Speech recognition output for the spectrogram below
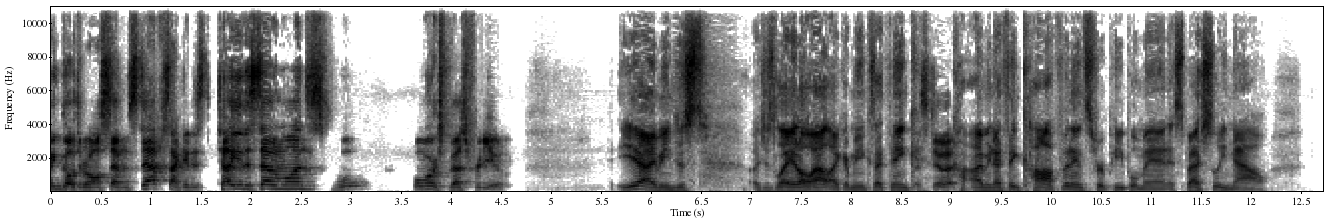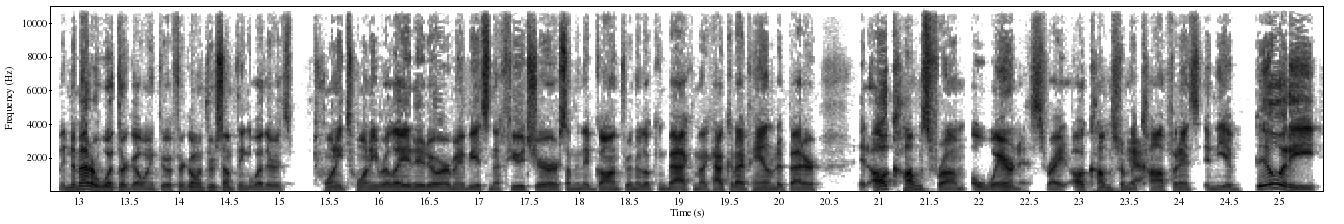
we can go through all seven steps. I can just tell you the seven ones. What, what works best for you? Yeah, I mean, just uh, just lay it all out. Like, I mean, because I think let's do it. I mean, I think confidence for people, man, especially now. No matter what they're going through, if they're going through something, whether it's 2020 related or maybe it's in the future or something they've gone through and they're looking back and like, how could I have handled it better? It all comes from awareness, right? It all comes from yeah. the confidence and the ability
